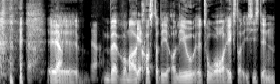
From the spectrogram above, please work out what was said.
ja. øh, ja. Hvad, hvor meget ja. koster det at leve øh, to år ekstra i sidste ende?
